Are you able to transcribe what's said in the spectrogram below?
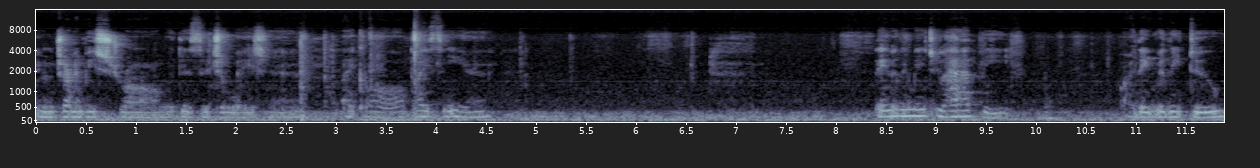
And you're trying to be strong with this situation, like oh, all Piscean. they really made you happy, or they really do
